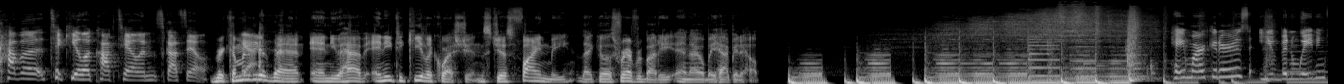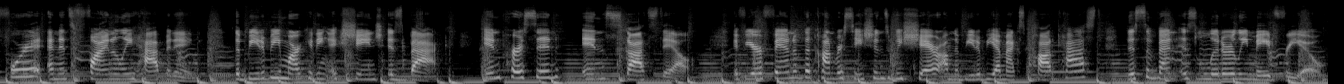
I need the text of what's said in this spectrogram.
have a tequila cocktail in Scottsdale. We're coming yeah. to the event and you have any tequila questions, just find me. That goes for everybody, and I will be happy to help. Hey, marketers, you've been waiting for it and it's finally happening. The B2B Marketing Exchange is back in person in Scottsdale. If you're a fan of the conversations we share on the B2BMX podcast, this event is literally made for you.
